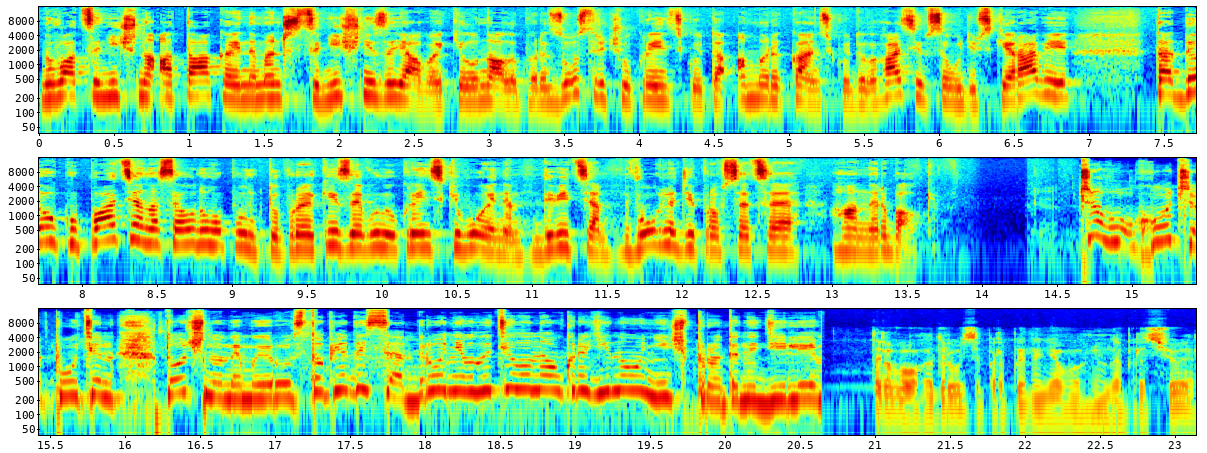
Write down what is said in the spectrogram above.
Нова цинічна атака і не менш цинічні заяви, які лунали перед зустрічю української та американської делегації в Саудівській Аравії. Та деокупація населеного пункту, про який заявили українські воїни. Дивіться в огляді про все це Ганни Рибалки. Чого хоче Путін? Точно не миру. 150 дронів летіло на Україну у ніч проти неділі. Тривога, друзі, припинення вогню не працює.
